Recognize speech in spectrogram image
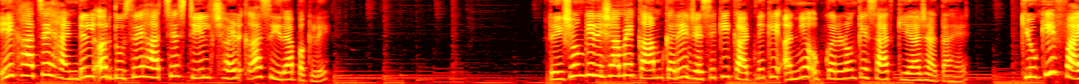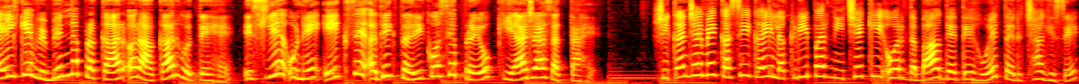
एक हाथ से हैंडल और दूसरे हाथ से स्टील छड़ का सीरा पकड़े। रेशों की दिशा में काम करे जैसे कि काटने के अन्य उपकरणों के साथ किया जाता है, क्योंकि फ़ाइल के विभिन्न प्रकार और आकार होते हैं, इसलिए उन्हें एक से अधिक तरीकों से प्रयोग किया जा सकता है। शिकंजे में कसी गई लकड़ी पर नीचे की ओर दबाव देते हुए तिरछा घिसे।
